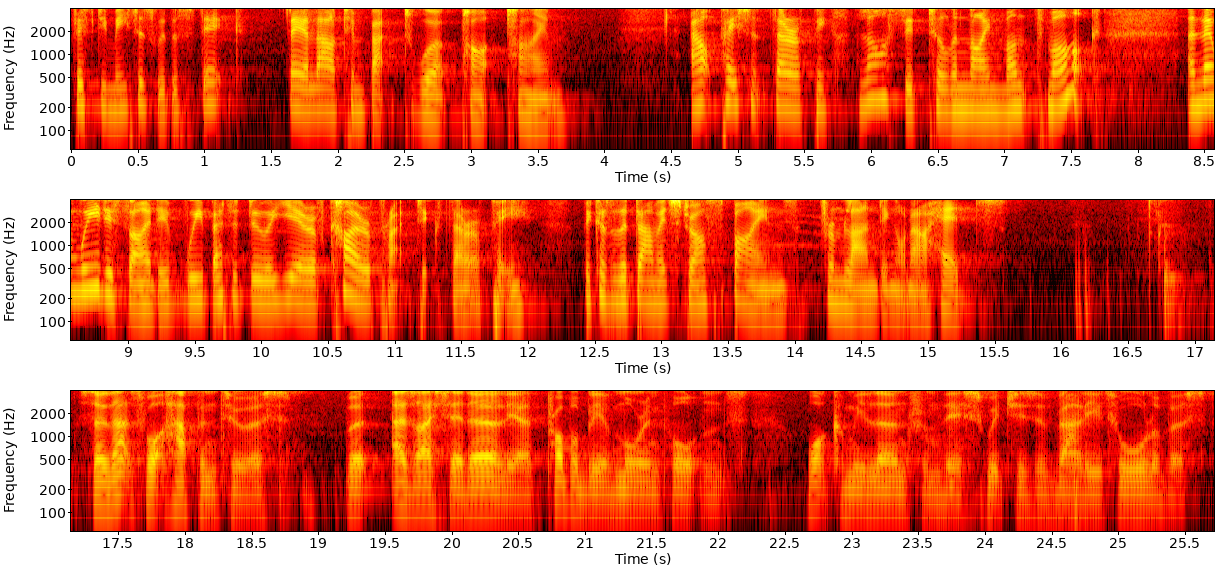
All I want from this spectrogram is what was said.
50 metres with a stick, they allowed him back to work part time. Outpatient therapy lasted till the nine month mark, and then we decided we better do a year of chiropractic therapy because of the damage to our spines from landing on our heads. So that's what happened to us. But as I said earlier, probably of more importance, what can we learn from this which is of value to all of us?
